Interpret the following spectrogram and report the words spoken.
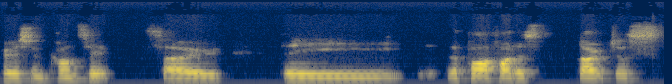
person concept. So the the firefighters don't just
